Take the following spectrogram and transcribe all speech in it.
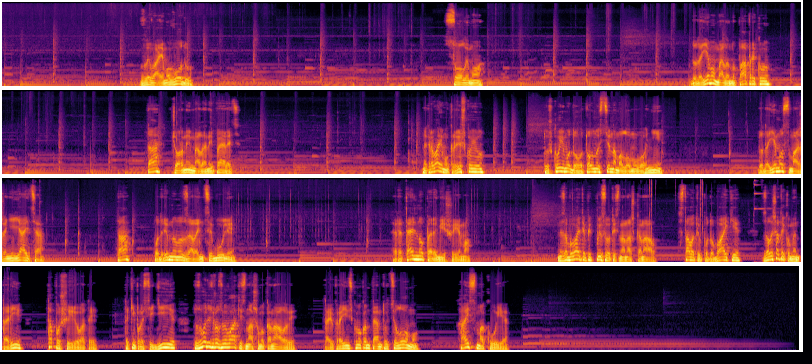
Вливаємо воду. Солимо. Додаємо мелену паприку та чорний мелений перець. Накриваємо кришкою. Тушкуємо до готовності на малому вогні. Додаємо смажені яйця та подрібнену зелень цибулі. Ретельно перемішуємо. Не забувайте підписуватись на наш канал, ставити вподобайки, залишати коментарі та поширювати. Такі прості дії дозволять розвиватись нашому каналові та й українському контенту в цілому. Хай смакує!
